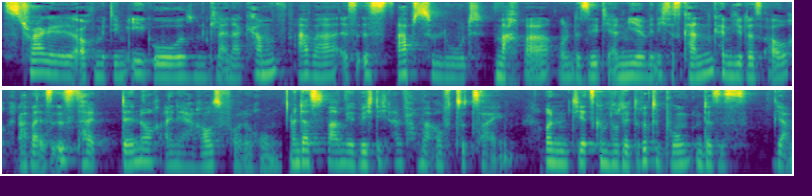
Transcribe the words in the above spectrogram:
Struggle, auch mit dem Ego, so ein kleiner Kampf, aber es ist absolut machbar und das seht ihr an mir, wenn ich das kann, könnt ihr das auch, aber es ist halt dennoch eine Herausforderung. Und das war mir wichtig, einfach mal aufzuzeigen. Und jetzt kommt noch der dritte Punkt und das ist ja,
